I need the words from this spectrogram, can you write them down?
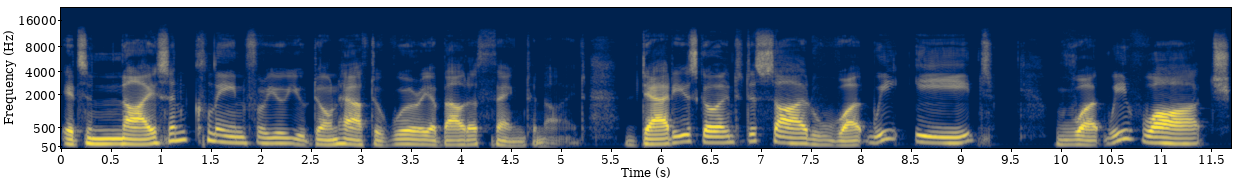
It's nice and clean for you. You don't have to worry about a thing tonight. Daddy's going to decide what we eat, what we watch,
